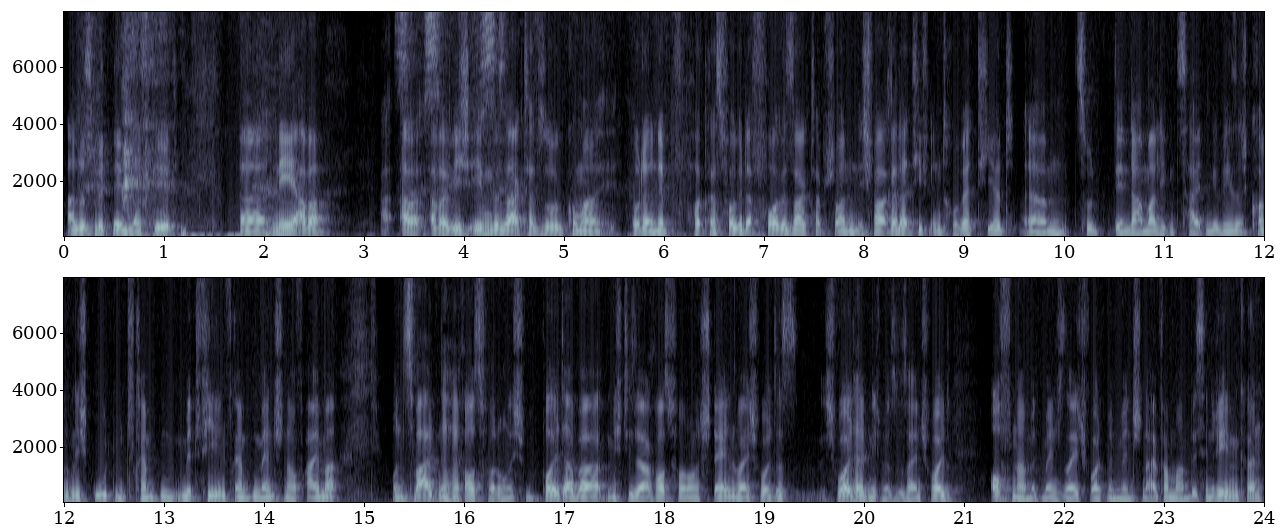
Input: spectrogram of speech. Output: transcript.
Alles mitnehmen, was geht. Äh, nee, aber, aber, aber wie ich eben gesagt habe, so, guck mal, oder in der Podcast-Folge davor gesagt habe schon, ich war relativ introvertiert ähm, zu den damaligen Zeiten gewesen. Ich konnte nicht gut mit fremden, mit vielen fremden Menschen auf einmal. Und es war halt eine Herausforderung. Ich wollte aber mich dieser Herausforderung stellen, weil ich wollte es, ich wollte halt nicht mehr so sein. Ich wollte offener mit Menschen sein. Ich wollte mit Menschen einfach mal ein bisschen reden können.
